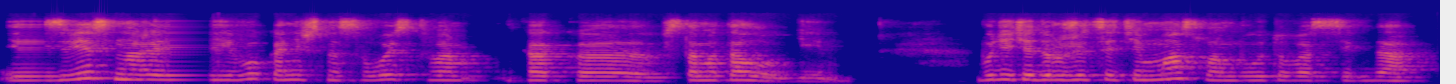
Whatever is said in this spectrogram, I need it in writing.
Известно его, конечно, свойства, как в стоматологии. Будете дружить с этим маслом, будет у вас всегда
